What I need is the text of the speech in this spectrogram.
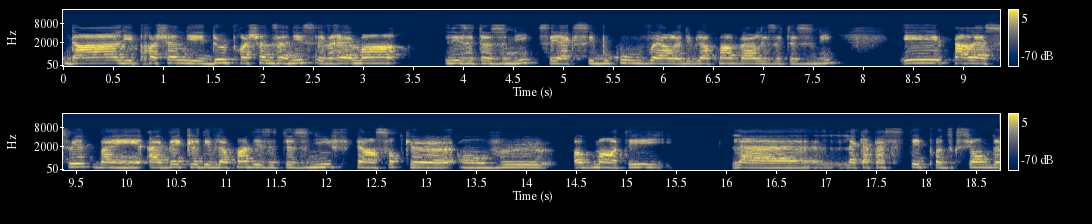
dans les prochaines, les deux prochaines années, c'est vraiment les États-Unis. C'est axé beaucoup vers le développement vers les États-Unis. Et par la suite, ben, avec le développement des États-Unis, fait en sorte qu'on veut augmenter la, la, capacité de production de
